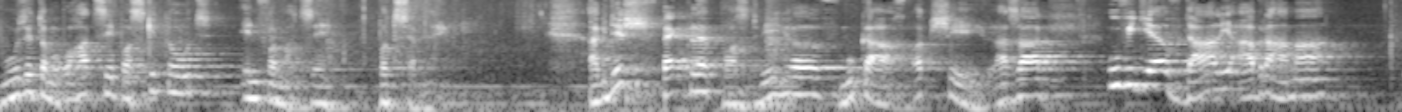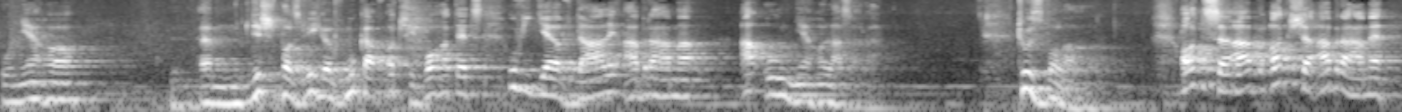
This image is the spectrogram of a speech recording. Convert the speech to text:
Může tomu bohatci poskytnout informaci potřebné. A když v pekle pozdvihl v mukách oči Lazar, uviděl v dáli Abrahama u něho, když pozdvihl v mukách oči bohatec, uviděl v dáli Abrahama a u něho Lazara. Tu zvolal. Otce, Ab, otče Abrahame,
